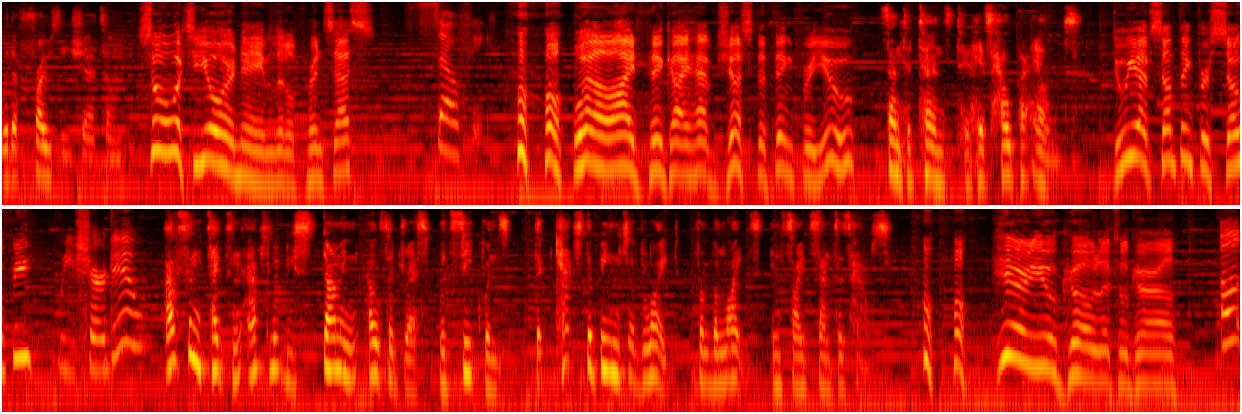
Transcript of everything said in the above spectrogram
with a frozen shirt on. So, what's your name, little princess? Sophie. Ho, ho! Well, I think I have just the thing for you. Santa turns to his helper elves. do we have something for Sophie? We sure do. Alison takes an absolutely stunning Elsa dress with sequins that catch the beams of light from the lights inside Santa's house. Here you go, little girl. Oh,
